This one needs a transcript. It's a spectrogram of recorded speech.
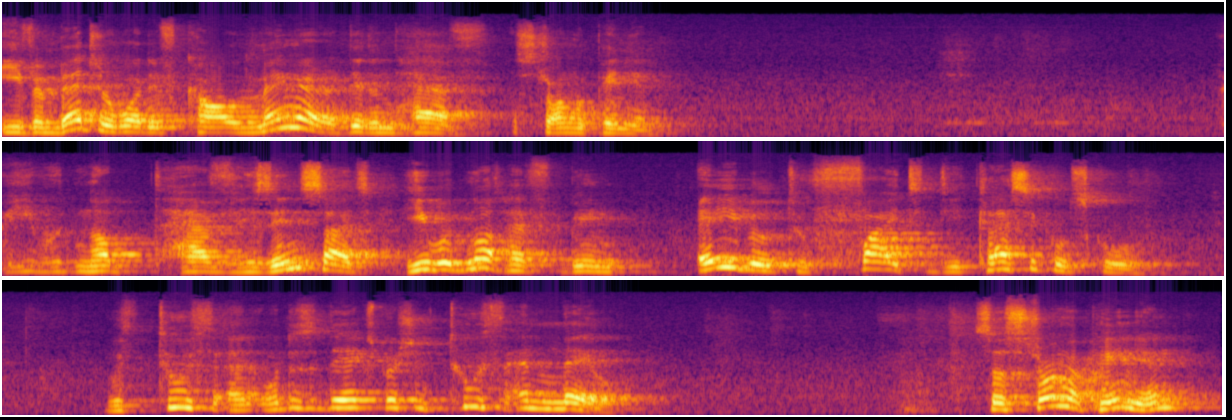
Even better, what if Carl Menger didn't have a strong opinion? We would not have his insights. He would not have been able to fight the classical school with tooth and what is the expression? Tooth and nail. So strong opinion,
